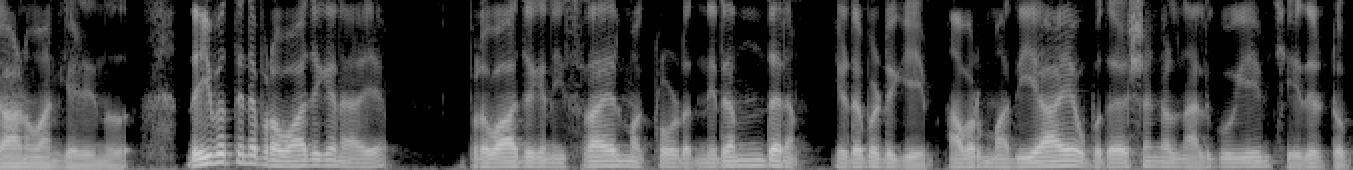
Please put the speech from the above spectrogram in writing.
കാണുവാൻ കഴിയുന്നത്. ദൈവത്തിന്റെ പ്രവാചകനായ പ്രവാചകൻ ഇസ്രായേൽ മക്കളോട് നിരന്തരം ഇടപെടുകയും അവർ മതിയായ ഉപദേശങ്ങൾ നൽകുകയും ചെയ്തിട്ടും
